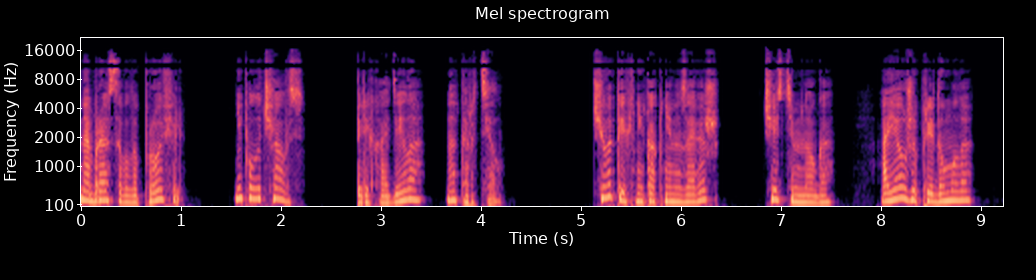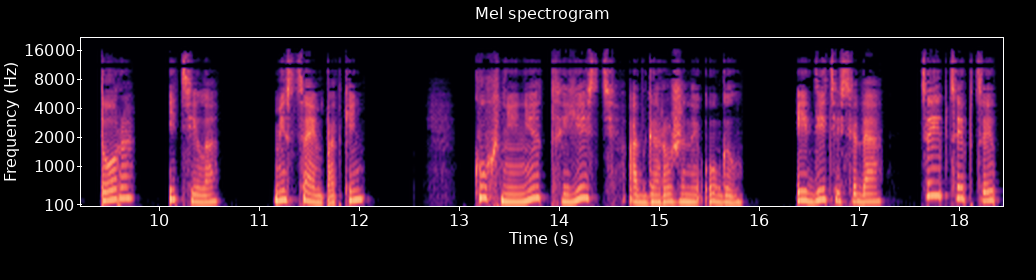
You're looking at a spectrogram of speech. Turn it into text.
набрасывала профиль. Не получалось. Переходила на тортил. Чего ты их никак не назовешь? Чести много. А я уже придумала. Тора и Тила. Места им подкинь. Кухни нет, есть отгороженный угол. Идите сюда. Цып-цып-цып.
